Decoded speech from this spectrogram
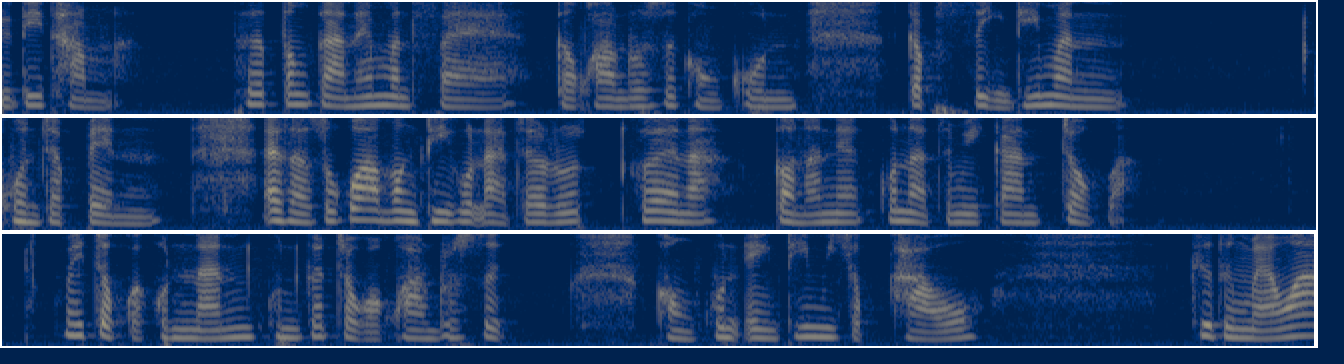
ยุติธรรมเพื่อต้องการให้มันแฟร์กับความรู้สึกของคุณ กับสิ่งที่มันควรจะเป็นอาจจะรู้สึกว่าบางทีคุณอาจจะรู้ก็เลยนะก่อนนั้นเนี่ยคุณอาจจะมีการจบอะไม่จบกับคนนั้น คุณก็จบกับความรู้สึกของคุณเองที่มีกับเขา คือถึงแม้ว่า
